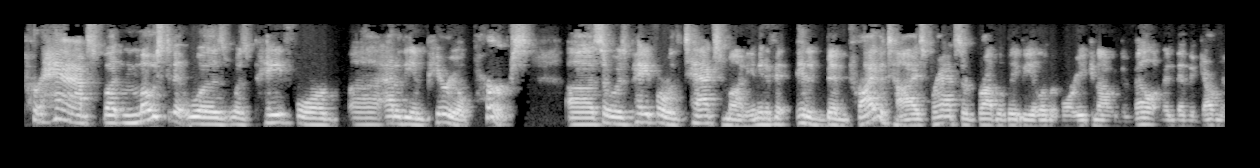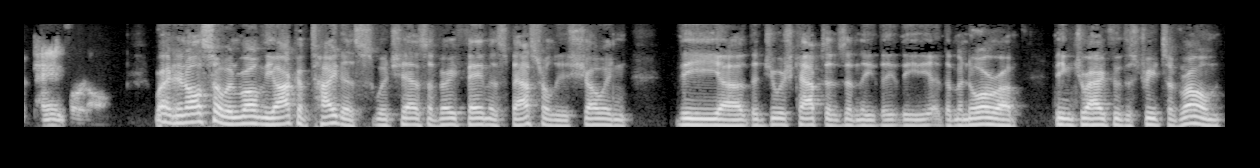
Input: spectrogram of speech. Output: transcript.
Perhaps, but most of it was was paid for uh, out of the imperial purse. Uh, so it was paid for with tax money. I mean, if it, it, had been privatized, perhaps there'd probably be a little bit more economic development than the government paying for it all. Right, and also in Rome, the Ark of Titus, which has a very famous bas relief showing the uh, the Jewish captives and the the the, the menorah being dragged through the streets of Rome,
